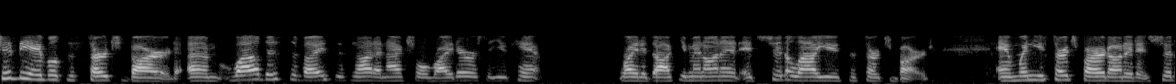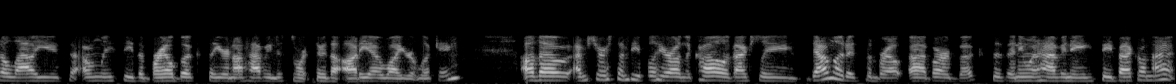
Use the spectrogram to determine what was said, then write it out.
should be able to search Bard. Um, while this device is not an actual writer, so you can't write a document on it, it should allow you to search Bard. And when you search Bard on it, it should allow you to only see the Braille book so you're not having to sort through the audio while you're looking. Although I'm sure some people here on the call have actually downloaded some Braille, uh, Bard books. Does anyone have any feedback on that?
